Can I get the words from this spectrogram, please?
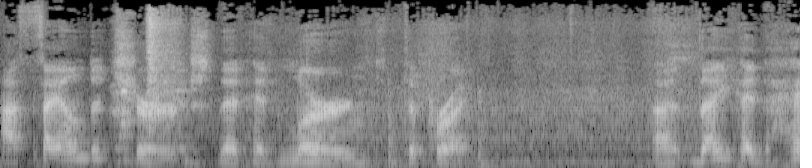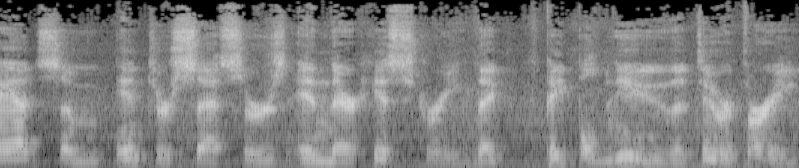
I found a church that had learned to pray. Uh, they had had some intercessors in their history. They people knew the two or three.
